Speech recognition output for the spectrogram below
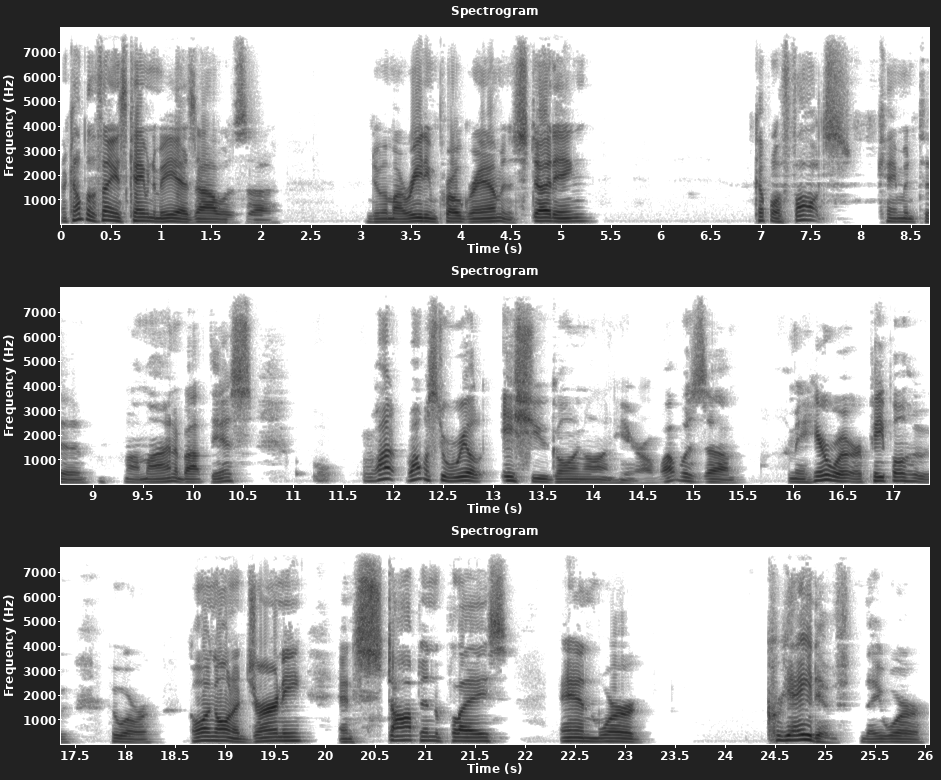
A couple of things came to me as I was uh, doing my reading program and studying. A couple of thoughts came into my mind about this what what was the real issue going on here? What was um, I mean, here were people who who were going on a journey and stopped in the place and were creative. They were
